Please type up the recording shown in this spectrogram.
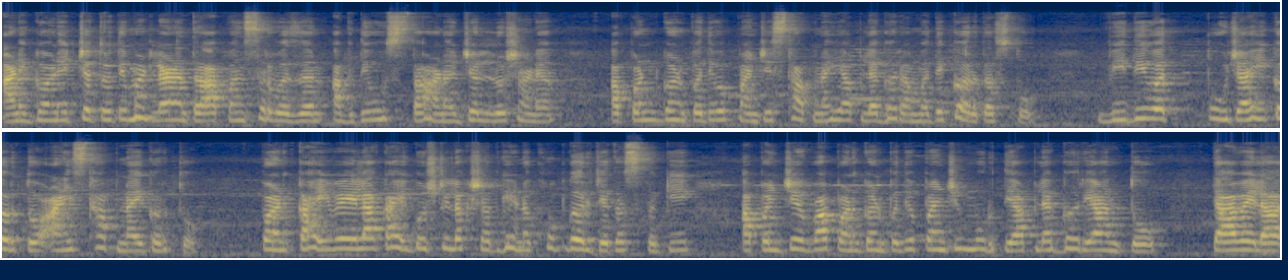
आणि गणेश चतुर्थी म्हटल्यानंतर आपण सर्वजण अगदी उत्साहानं जल्लोषानं आपण गणपती बाप्पांची स्थापना ही आपल्या घरामध्ये करत असतो. विधिवत पूजाही करतो आणि स्थापनाही करतो. पण काही वेळेला काही गोष्टी लक्षात घेणं खूप गरजेचं असतं की आपण जेव्हा आपण गणपती बाप्पांची मूर्ती आपल्या घरी आणतो त्यावेळेला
